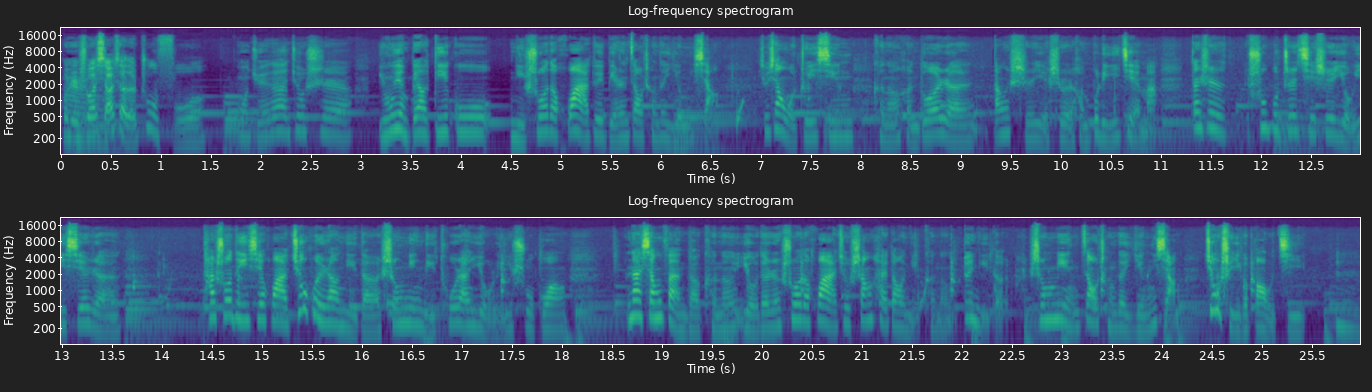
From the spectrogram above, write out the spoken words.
或者说嗯小小的祝福。我觉得就是永远不要低估你说的话对别人造成的影响。就像我追星，可能很多人当时也是很不理解嘛，但是殊不知，其实有一些人，他说的一些话就会让你的生命里突然有了一束光。那相反的，可能有的人说的话就伤害到你，可能对你的生命造成的影响就是一个暴击。嗯，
